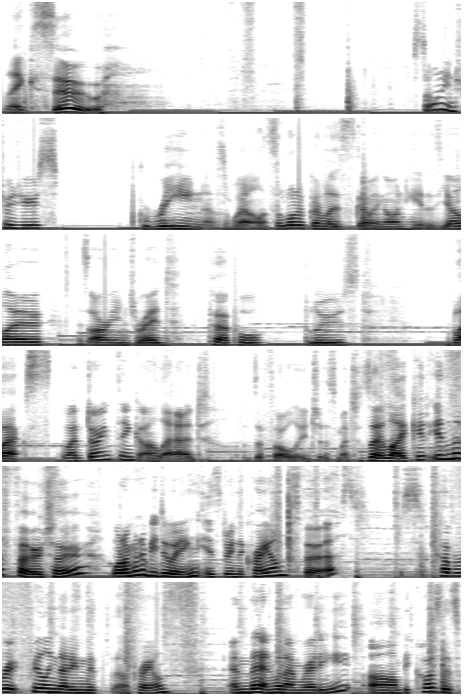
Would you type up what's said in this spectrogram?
Like so. Still want to introduce green as well. There's a lot of colours going on here. There's yellow, there's orange, red, purple, blues, blacks. So I don't think I'll add the foliage as much as I like it in the photo. What I'm going to be doing is doing the crayons first cover it, filling that in with uh, crayons. And then when I'm ready, um, because there's,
